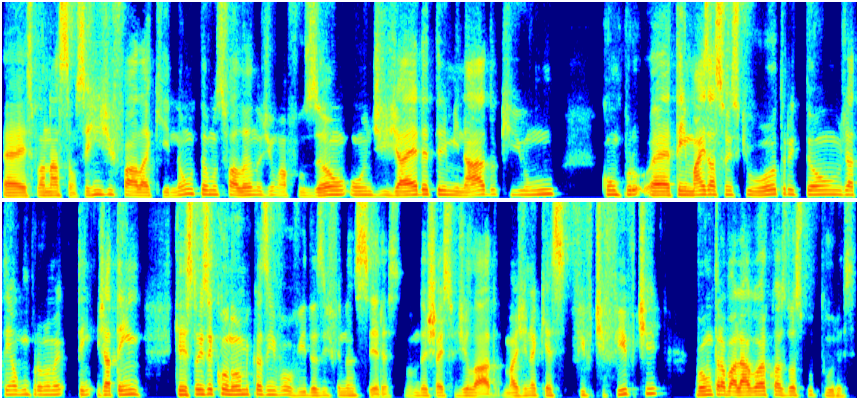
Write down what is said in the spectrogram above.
é, explanação. Se a gente fala que não estamos falando de uma fusão onde já é determinado que um é, tem mais ações que o outro, então já tem algum problema, tem, já tem questões econômicas envolvidas e financeiras. Vamos deixar isso de lado. Imagina que é 50-50, vamos trabalhar agora com as duas culturas.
